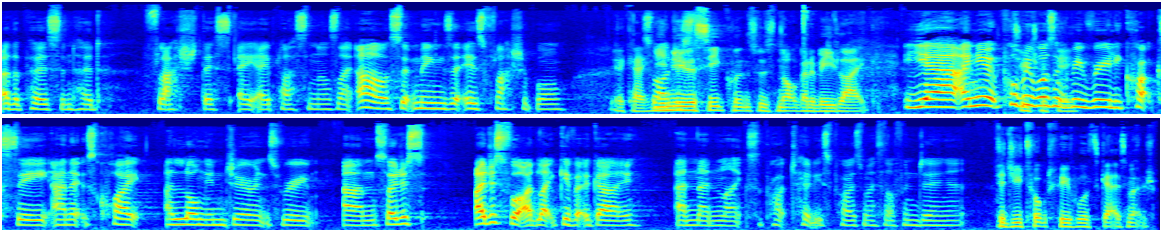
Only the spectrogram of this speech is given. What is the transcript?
other person had flashed this 8A plus, and I was like, oh, so it means it is flashable. Okay, so you I knew just, the sequence was not going to be like. Yeah, I knew it probably wasn't going to be really cruxy, and it was quite a long endurance route. Um, so I just, I just thought I'd like give it a go, and then like surpri- totally surprise myself in doing it. Did you talk to people to get as much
